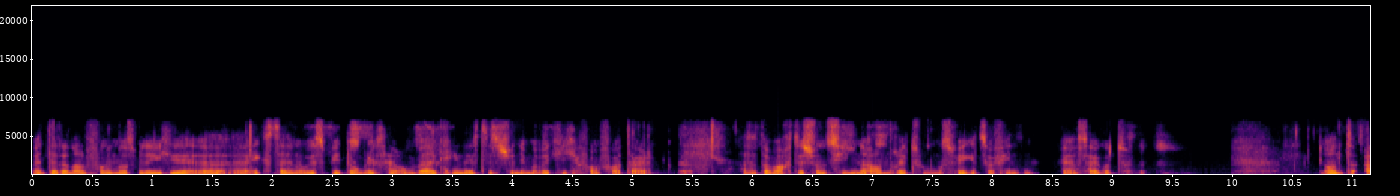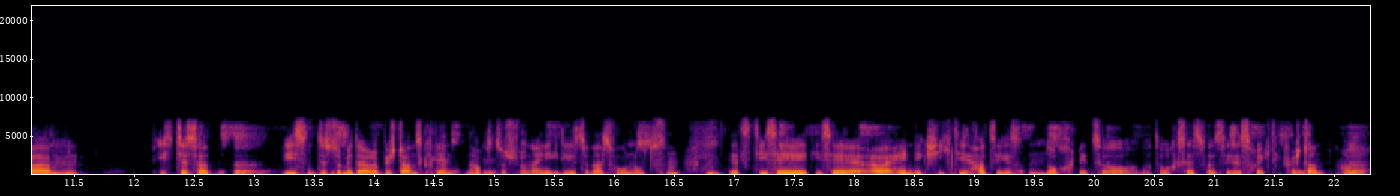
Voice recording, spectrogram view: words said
Wenn der dann anfangen muss mit irgendwelchen äh, externen USB-Dongles herumwerkeln, ist das schon immer wirklich vom Vorteil. Also da macht es schon Sinn, andere Zugangswege zu finden. Ja, sehr gut. Und ähm, ist das halt, wie ist denn das so mit euren Bestandsklienten? Habt ihr schon einige, die es dann auch so nutzen? Jetzt diese, diese äh, Handygeschichte hat sich jetzt noch nicht so durchgesetzt, was ich das richtig verstanden habe.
